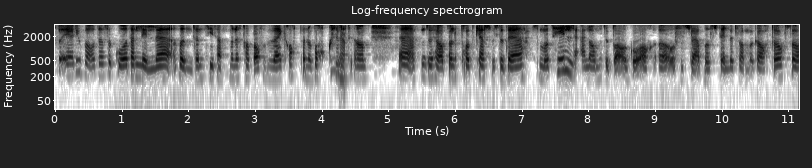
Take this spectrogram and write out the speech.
så er det jo bare det å gå den lille runden 10-15 minutter bare for å bevege kroppen og våkne litt. Grann. Eh, enten du hører på en podkast hvis det er det som må til, eller om du bare går eh, og så ser på stille, tomme gater, så,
